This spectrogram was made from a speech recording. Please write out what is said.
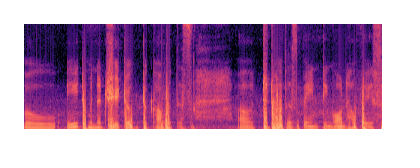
uh, 8 minutes she took to cover this uh, to do this painting on her face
